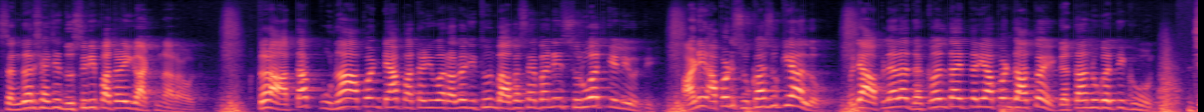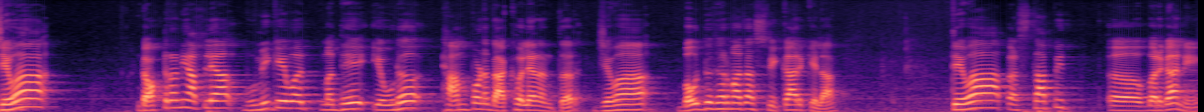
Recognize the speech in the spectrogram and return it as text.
संघर्षाची दुसरी पातळी गाठणार आहोत. तर आता पुन्हा आपण त्या पातळीवर आलो जिथून बाबासाहेबांनी सुरुवात केली होती. आणि आपण सुखासुखी आलो. म्हणजे आपल्याला धकलतायत तरी आपण जातोय गतानुगतिक होऊन. जेव्हा डॉक्टरांनी आपल्या भूमिकेवर मध्ये एवढं ठामपण दाखवल्यानंतर जेव्हा बौद्ध धर्माचा स्वीकार केला तेव्हा प्रस्थापित वर्गाने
